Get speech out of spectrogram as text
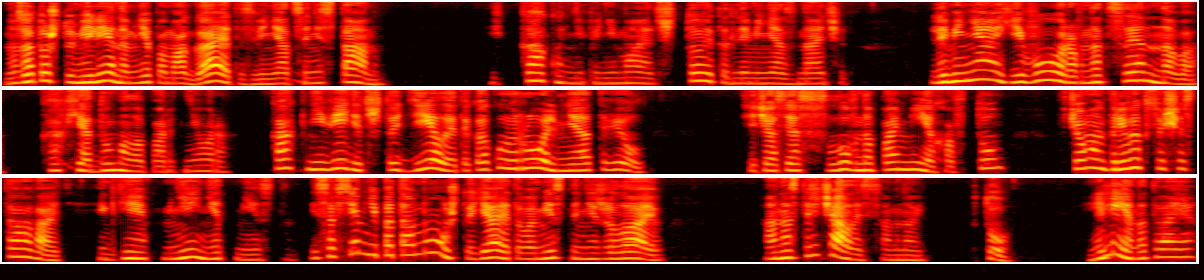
Но за то, что Милена мне помогает, извиняться не стану. И как он не понимает, что это для меня значит? Для меня его равноценного, как я думала, партнера. Как не видит, что делает и какую роль мне отвел. Сейчас я словно помеха в том, в чем он привык существовать и где мне нет места. И совсем не потому, что я этого места не желаю. Она встречалась со мной. Кто? Елена твоя.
